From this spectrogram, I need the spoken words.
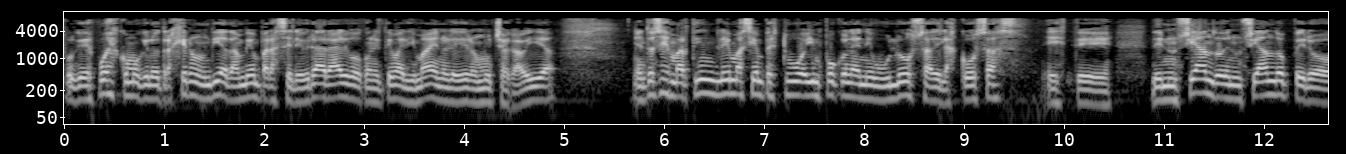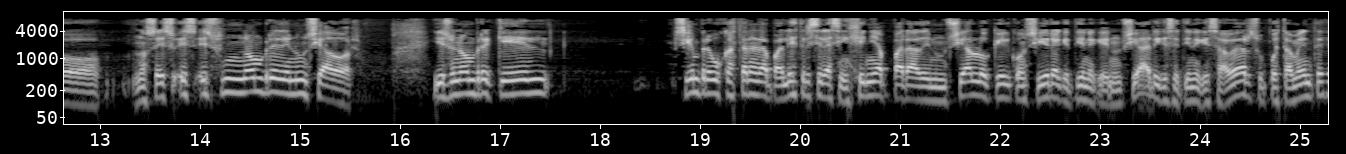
porque después como que lo trajeron un día también para celebrar algo con el tema del IMAE, no le dieron mucha cabida. Entonces Martín Lema siempre estuvo ahí un poco en la nebulosa de las cosas, este, denunciando, denunciando, pero no sé, es, es un hombre denunciador y es un hombre que él siempre busca estar en la palestra y se las ingenia para denunciar lo que él considera que tiene que denunciar y que se tiene que saber, supuestamente,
